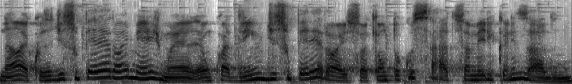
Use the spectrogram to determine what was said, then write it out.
Não, é coisa de super-herói mesmo. É, é, um quadrinho de super-herói, só que é um tokusatsu americanizado, né?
